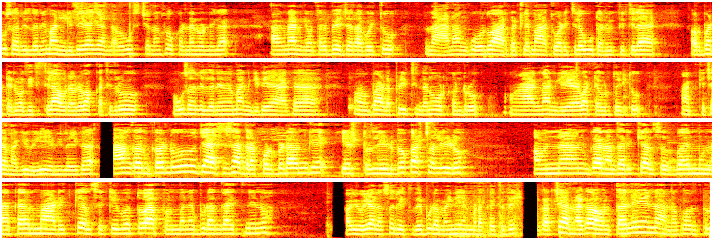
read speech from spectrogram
ಹುಷಾರಿಲ್ಲದೆ ಮನ್ಗಿದೆ ಎಲ್ಲ ಹುಷ್ ಚೆನ್ನಾಗಿ ಸೋಕೊಂಡೆ ನೋಡಿಲ್ಲ ಆಗ ನನಗೆ ಒಂಥರ ಬೇಜಾರಾಗೋಯ್ತು. ನಾನು ಹಂಗೆ ಒಂದು ಆರು ಗಂಟೆ ಮಾತು ಆಡಿತಿಲ್ಲ ಊಟ ಇರ್ತಿತ್ತಿಲ್ಲ ಅವ್ರ ಬಟ್ಟೆನೂ ಒಗಿತಿಲ್ಲ ಅವ್ರವ್ರೆ ಒಕ್ಕತ್ತಿದ್ರು. ಹುಷಾರಿಲ್ಲದೆ ಮನ್ಗಿದೆ ಆಗ. ಭಾಳ ಪ್ರೀತಿಯಿಂದ ನೋಡ್ಕೊಂಡ್ರು. ಆಗ ನನಗೆ ಹೊಟ್ಟೆ ಹೊರ್ತೋಯ್ತು ಅದಕ್ಕೆ ಚೆನ್ನಾಗಿವಿ, ಏನಿಲ್ಲ ಈಗ. ಹಂಗೆ ಅನ್ಕೊಂಡು ಜಾಸ್ತಿ ಸದ್ರ ಕೊಡ್ಬೇಡ ಅವನಿಗೆ. ಎಷ್ಟರಲ್ಲಿ ಇಡಬೇಕು ಅಷ್ಟರಲ್ಲಿ ಇಡು. ಅವನ್ನ ಗನದಾರಿ ಕೆಲ್ಸದ ಬಾಯಲ್ಲಿ ಮುನ್ನಾಕ ಅವ್ನು ಮಾಡಿದ ಕೆಲಸಕ್ಕೆ ಇವತ್ತು ಅಪ್ಪನ ಮನೆ ಬಿಡಂಗಾಯ್ತು ನೀನು. ಅಯ್ಯೋ, ಎಲ್ಲ ಸರಿ ಆಯ್ತದೆ ಬಿಡಮ್ಮ ಇನ್ನೇನು ಏನು ಮಾಡೋಕ್ಕಾಯ್ತದೆ? ಈಗ ಚೆನ್ನಾಗಿ ಅವಂತಾನೆ ನನಗಂತೂ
